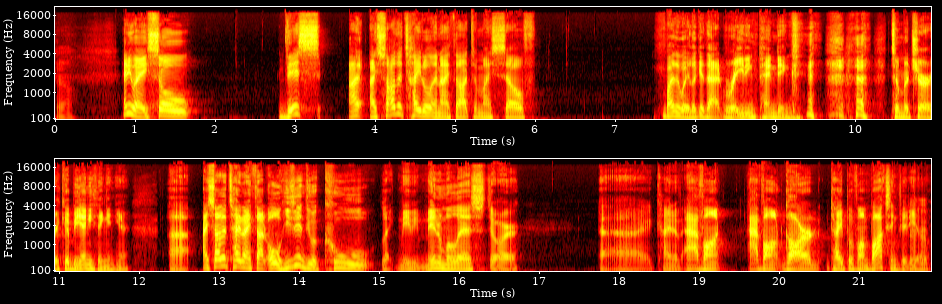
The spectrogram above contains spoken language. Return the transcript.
Yeah. Anyway, so this I, I saw the title and I thought to myself, by the way, look at that rating pending to mature. It could be anything in here. Uh, I saw the title and I thought, oh, he's gonna do a cool, like maybe minimalist or uh, kind of avant avant garde type of unboxing video.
